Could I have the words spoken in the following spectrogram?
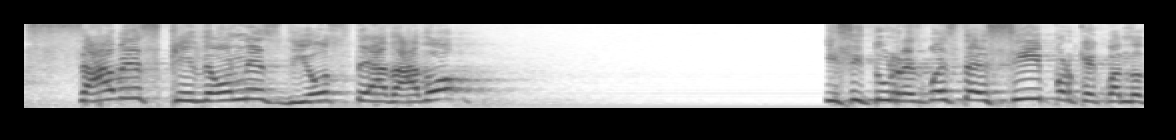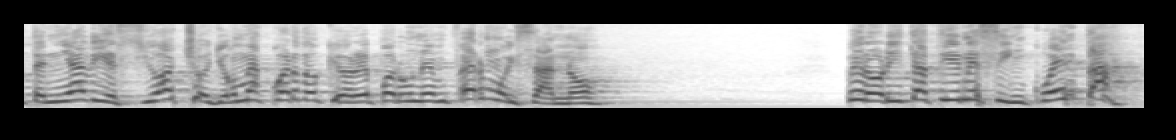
¿Sabes qué dones Dios te ha dado? Y si tu respuesta es sí, porque cuando tenía 18, yo me acuerdo que oré por un enfermo y sanó. Pero ahorita tiene 50.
